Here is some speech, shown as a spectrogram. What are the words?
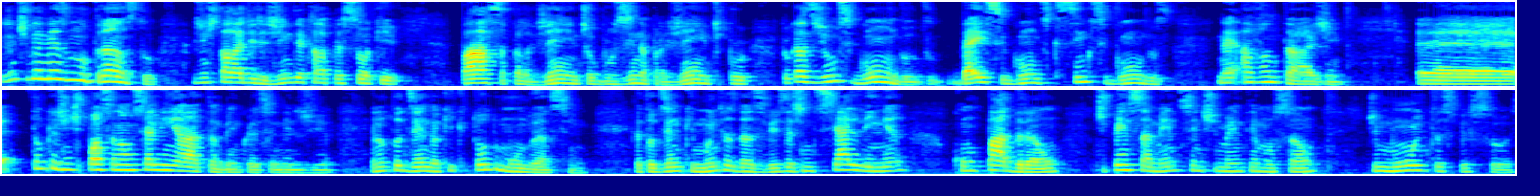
A gente vê mesmo no trânsito. A gente está lá dirigindo e aquela pessoa que passa pela gente ou buzina pra gente por, por causa de um segundo, 10 segundos, 5 segundos, né? A vantagem. É... Então que a gente possa não se alinhar também com essa energia. Eu não estou dizendo aqui que todo mundo é assim. Eu estou dizendo que muitas das vezes a gente se alinha com o padrão de pensamento, sentimento e emoção de muitas pessoas.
